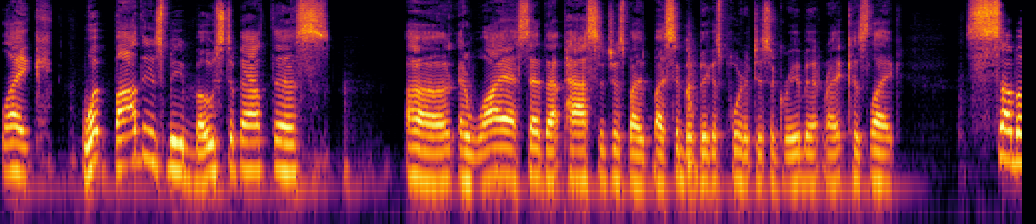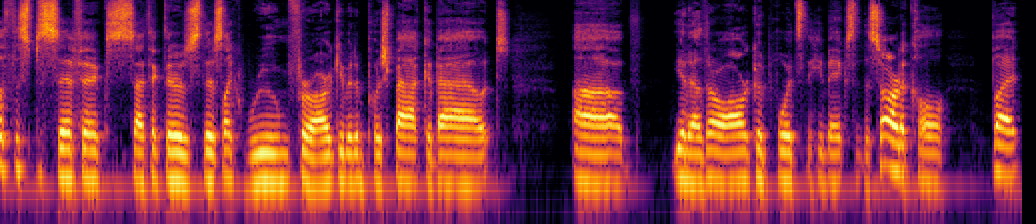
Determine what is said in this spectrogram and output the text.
like, what bothers me most about this, uh, and why I said that passage is my, my single biggest point of disagreement, right? Because, like, some of the specifics, I think there's there's like room for argument and pushback about. Uh, you know, there are good points that he makes in this article, but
